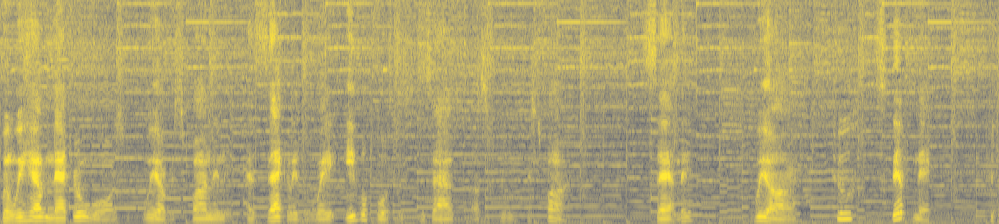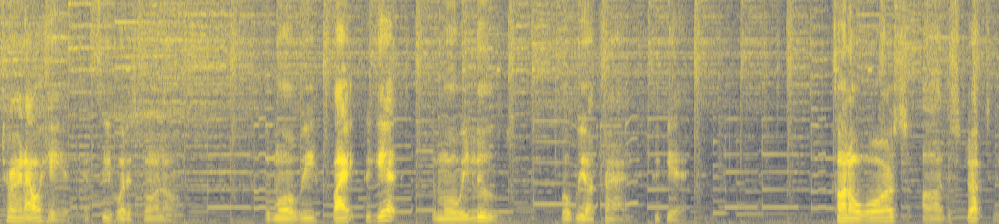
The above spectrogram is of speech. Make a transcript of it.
When we have natural wars, we are responding exactly the way evil forces desire us to respond. Sadly, we are too stiff-necked to turn our heads and see what is going on. The more we fight to get, the more we lose what we are trying to get. Carnal wars are destructive.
